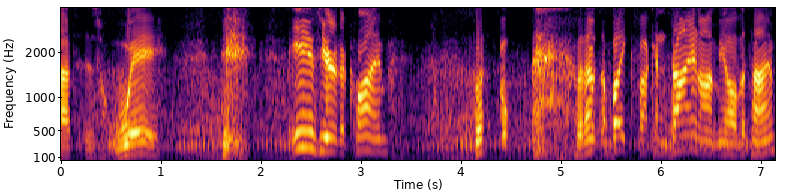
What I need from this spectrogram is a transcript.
That is way easier to climb with, oh, without the bike fucking dying on me all the time.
